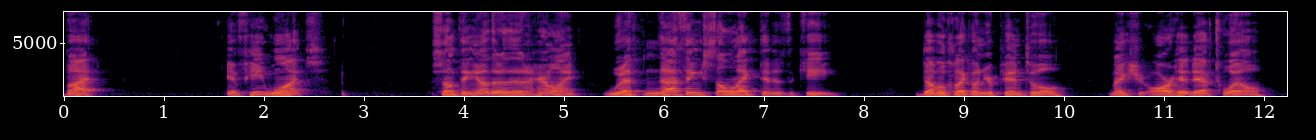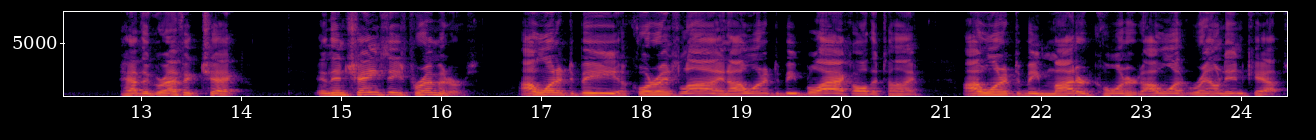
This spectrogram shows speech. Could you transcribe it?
But if he wants something other than a hairline with nothing selected is the key. Double click on your pen tool, make sure, or hit F12, have the graphic checked, and then change these parameters. I want it to be a quarter inch line. I want it to be black all the time. I want it to be mitered corners. I want round end caps.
